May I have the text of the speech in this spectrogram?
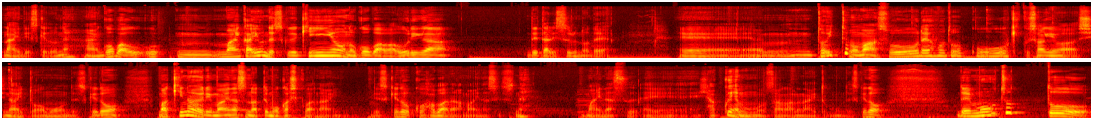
ないですけどね、はい、5バーうううん毎回言うんですけど金曜の5バーは売りが出たりするので、えーといってもまあそれほどこう大きく下げはしないとは思うんですけど、まあ、昨日よりマイナスになってもおかしくはないんですけど小幅なマイナスですね。マイナス、えー100円も下がらないと思うんですけどでもうちょっと、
